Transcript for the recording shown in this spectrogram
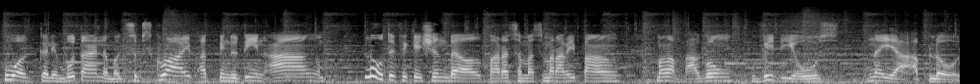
Huwag kalimutan na mag-subscribe at pindutin ang notification bell para sa mas marami pang mga bagong videos na i-upload.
